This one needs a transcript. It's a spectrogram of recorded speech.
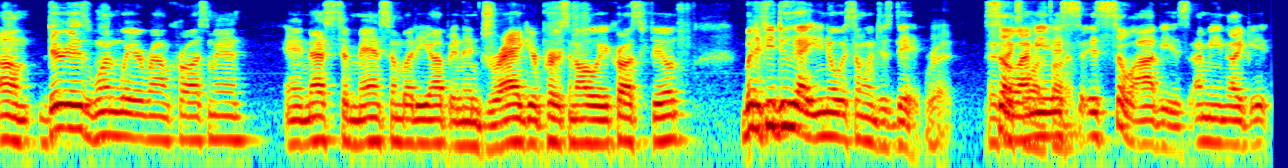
Um, there is one way around crossman, and that's to man somebody up and then drag your person all the way across the field. But if you do that, you know what someone just did. Right so I mean, it's it's so obvious. I mean, like it.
